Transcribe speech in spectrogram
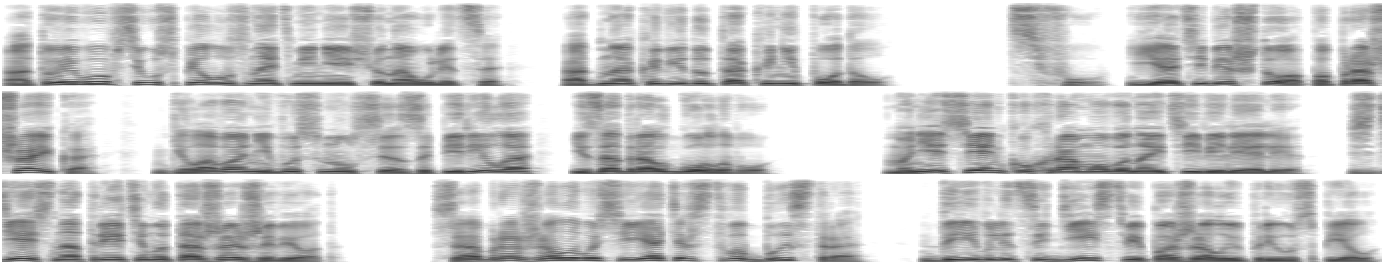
А то и вовсе успел узнать меня еще на улице, однако виду так и не подал. «Тьфу, я тебе что, попрошайка?» Геловани высунулся за перила и задрал голову. Мне Сеньку Хромова найти велели, здесь на третьем этаже живет. Соображал его сиятельство быстро, да и в лицедействе, пожалуй, преуспел.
